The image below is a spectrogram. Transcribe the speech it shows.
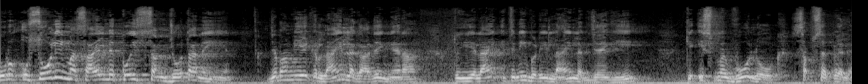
उसूली मसाइल में कोई समझौता नहीं है। जब हम ये एक लाइन लगा देंगे ना तो ये लाइन इतनी बड़ी लाइन लग जाएगी कि इसमें वो लोग सबसे पहले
